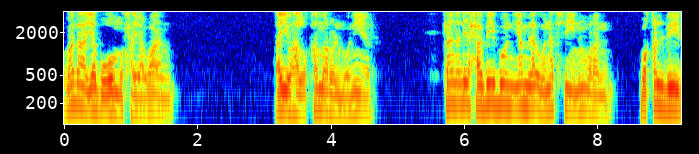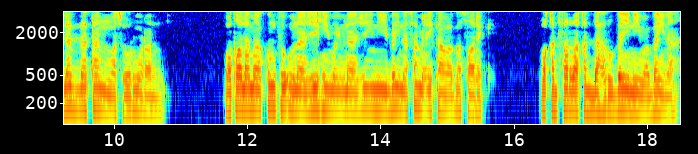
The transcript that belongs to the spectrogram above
ولا يبغم حيوان. أيها القمر المنير. كان لي حبيب يملأ نفسي نورا وقلبي لذة وسرورا. وطالما كنت أناجيه ويناجيني بين سمعك وبصرك وقد فرق الدهر بيني وبينه.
